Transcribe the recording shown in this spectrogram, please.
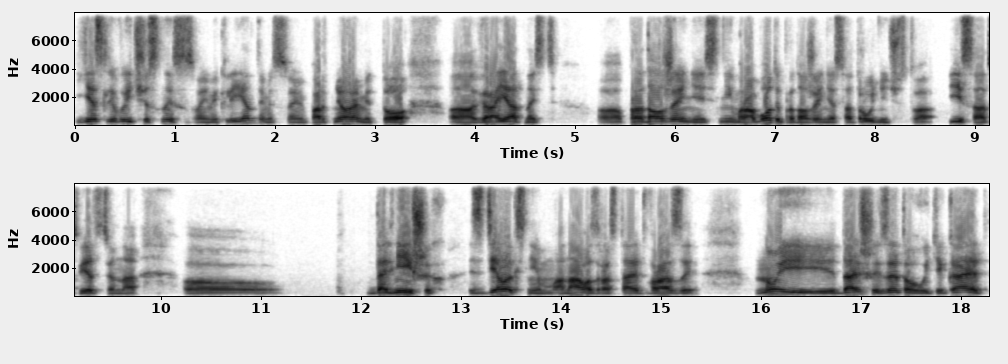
если вы честны со своими клиентами, со своими партнерами, то э, вероятность э, продолжения с ним работы, продолжения сотрудничества и, соответственно, э, дальнейших сделок с ним, она возрастает в разы. Ну и дальше из этого вытекает,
